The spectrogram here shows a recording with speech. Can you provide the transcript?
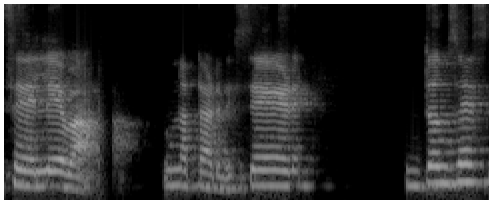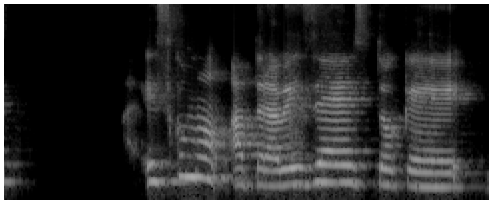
se eleva, un atardecer. Entonces, es como a través de esto que,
